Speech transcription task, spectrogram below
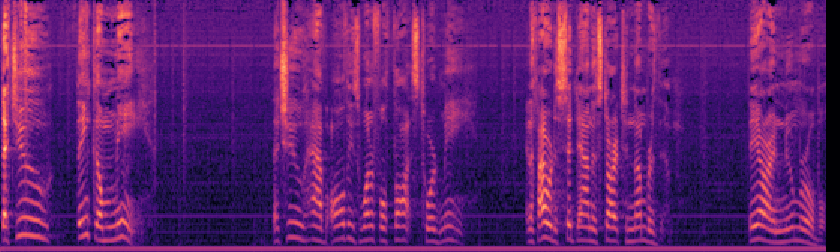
that you think of me, that you have all these wonderful thoughts toward me. And if I were to sit down and start to number them, they are innumerable.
